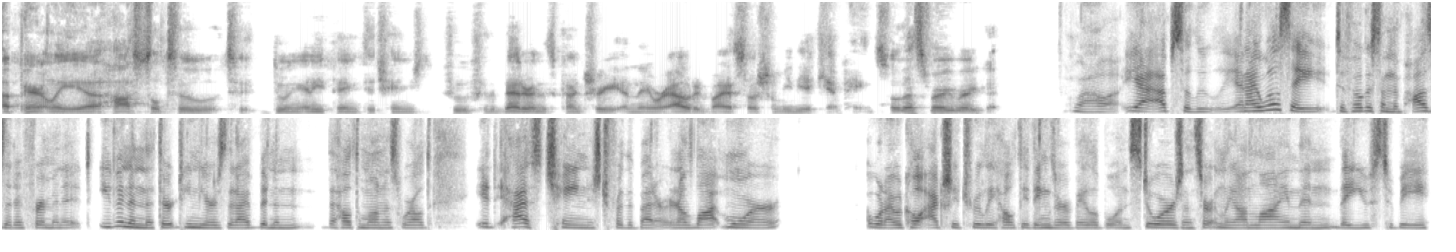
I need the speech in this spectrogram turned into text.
apparently uh, hostile to, to doing anything to change food for the better in this country, and they were outed by a social media campaign. So that's very, very good. Wow. Yeah, absolutely. And I will say to focus on the positive for a minute, even in the 13 years that I've been in the health and wellness world, it has changed for the better and a lot more what I would call actually truly healthy things are available in stores and certainly online than they used to be.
